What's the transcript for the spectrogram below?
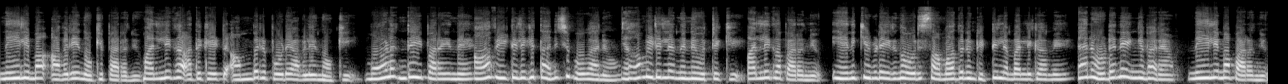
നീലിമ അവരെ നോക്കി പറഞ്ഞു. മല്ലിക അത് കേട്ട് അമ്പരപ്പോടെ അവളെ നോക്കി. മോൾ എന്താ ഈ പറയുന്നേ? ആ വീട്ടിലേക്ക് തനിച്ചു പോകാനോ? ഞാൻ വിടില്ല നിന്നെ ഒറ്റയ്ക്ക്. മല്ലിക പറഞ്ഞു. എനിക്കിവിടെ ഇരുന്ന് ഒരു സമാധാനം കിട്ടില്ല മല്ലികാമേ. ഞാൻ ഉടനെ ഇങ്ങ് വരാം. നീലിമ പറഞ്ഞു.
